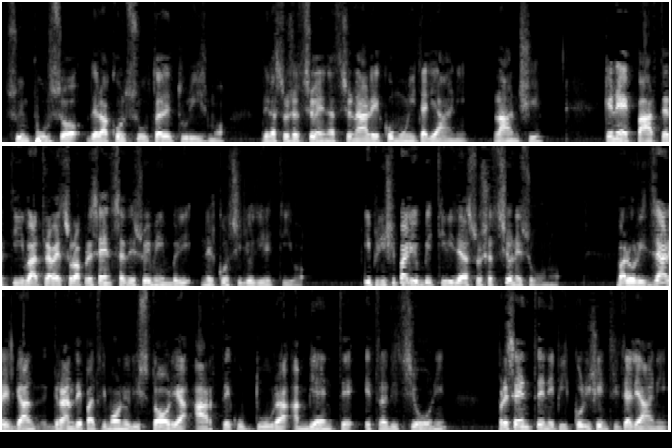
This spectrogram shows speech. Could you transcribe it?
su impulso della Consulta del Turismo, dell'Associazione Nazionale Comuni Italiani, l'ANCI, che ne è parte attiva attraverso la presenza dei suoi membri nel Consiglio direttivo. I principali obiettivi dell'associazione sono valorizzare il grande patrimonio di storia, arte, cultura, ambiente e tradizioni presente nei piccoli centri italiani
